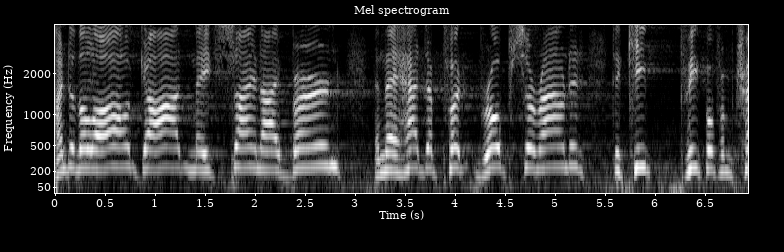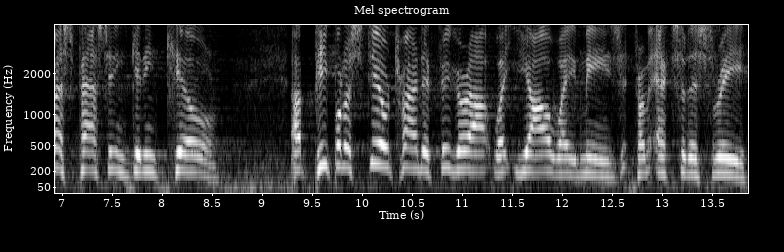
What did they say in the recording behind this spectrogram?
Under the law, God made Sinai burn, and they had to put ropes around it to keep people from trespassing and getting killed. Uh, people are still trying to figure out what Yahweh means from Exodus 3.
